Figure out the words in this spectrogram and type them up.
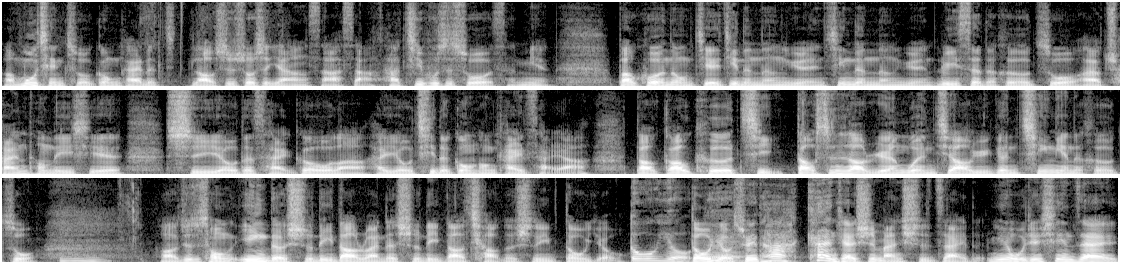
啊，目前所公开的，老实说是洋洋洒洒，它几乎是所有层面。包括那种洁净的能源、新的能源、绿色的合作，还有传统的一些石油的采购啦，还有油气的共同开采啊，到高科技，到甚至到人文教育跟青年的合作，嗯，啊，就是从硬的实力到软的实力到巧的实力都有，都有，都有，所以它看起来是蛮实在的，因为我觉得现在。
